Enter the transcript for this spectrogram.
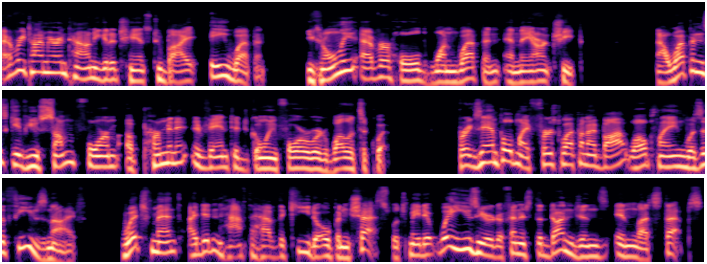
every time you're in town, you get a chance to buy a weapon. You can only ever hold one weapon, and they aren't cheap. Now, weapons give you some form of permanent advantage going forward while it's equipped. For example, my first weapon I bought while playing was a thieves' knife, which meant I didn't have to have the key to open chests, which made it way easier to finish the dungeons in less steps.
